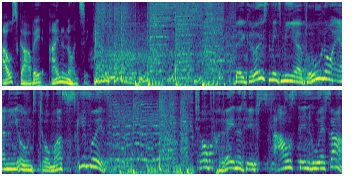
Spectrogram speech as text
Ausgabe 91. Begrüßt mit mir Bruno Ernie und Thomas Skipwith. Top Renetipps aus den USA.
